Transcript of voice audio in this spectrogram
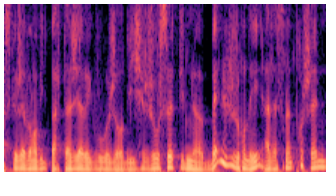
ce que j'avais envie de partager avec vous aujourd'hui. Je vous souhaite une belle journée, à la semaine prochaine.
